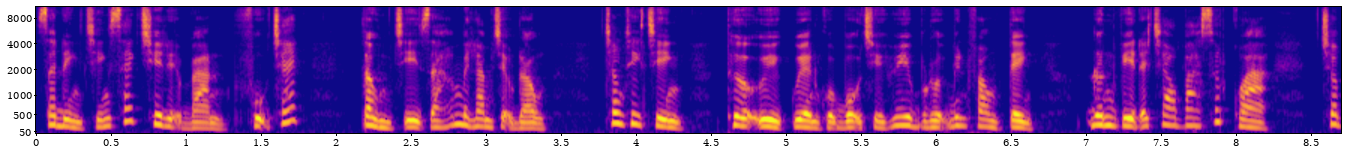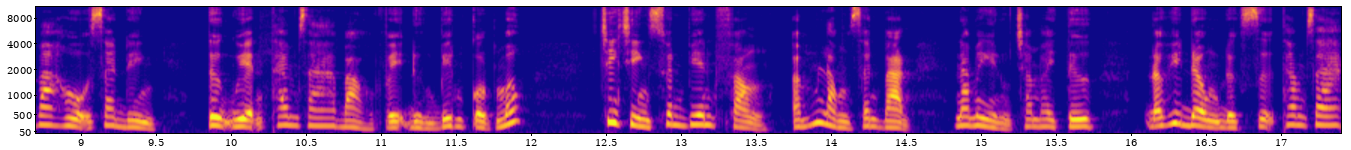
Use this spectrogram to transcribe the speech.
gia đình chính sách trên địa bàn phụ trách, tổng trị giá 15 triệu đồng. Trong chương trình, thừa ủy quyền của Bộ Chỉ huy Bộ đội Biên phòng tỉnh, đơn vị đã trao 3 xuất quà cho 3 hộ gia đình tự nguyện tham gia bảo vệ đường biên cột mốc. Chương trình Xuân Biên phòng ấm lòng dân bản năm 2024 đã huy động được sự tham gia,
